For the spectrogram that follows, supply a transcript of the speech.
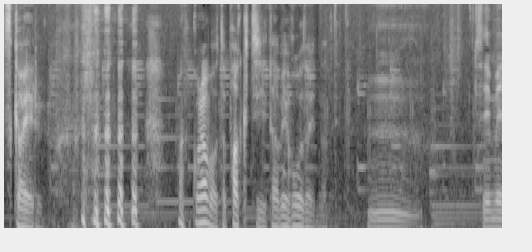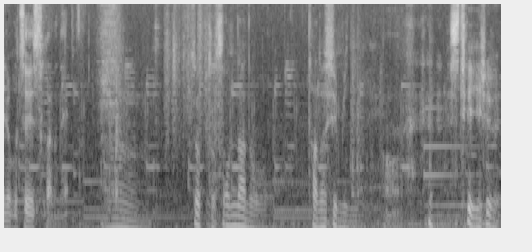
使える。ま あこれはまたパクチー食べ放題になってて、うん。生命力強いですからね。うん、ちょっとそんなのを楽しみにあ している。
